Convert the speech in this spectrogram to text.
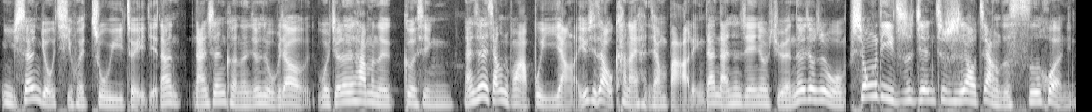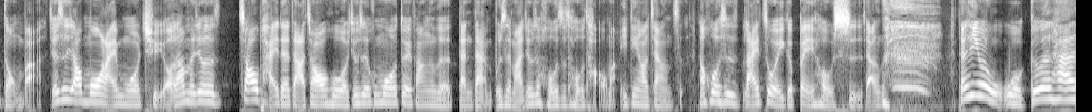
女生尤其会注意这一点，但男生可能就是我比较，我觉得他们的个性，男生的相处方法不一样啊。尤其在我看来很像霸凌，但男生之间就觉得那就是我兄弟之间就是要这样子厮混，你懂吧？就是要摸来摸去哦，他们就是招牌的打招呼，就是摸对方的蛋蛋，不是嘛？就是猴子偷桃嘛，一定要这样子，然后或是来做一个背后事这样子。但是因为我哥他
